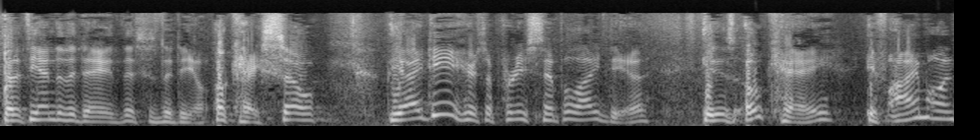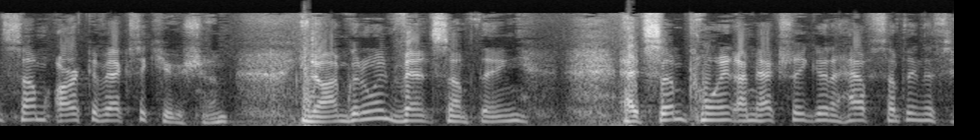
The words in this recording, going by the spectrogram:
But at the end of the day, this is the deal. Okay, so the idea here is a pretty simple idea. It is okay if I'm on some arc of execution, you know, I'm going to invent something. At some point, I'm actually going to have something that's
